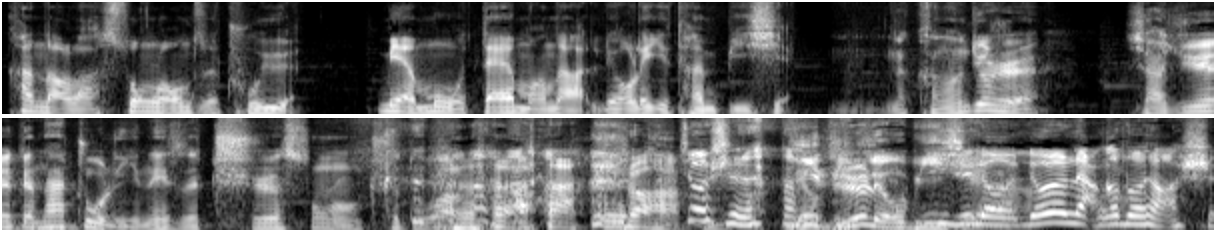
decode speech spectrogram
看到了松隆子出浴，面目呆萌的流了一滩鼻血。嗯，那可能就是小鞠跟他助理那次吃松茸吃多了，啊 是吧？就是一直流鼻血一，直流流了两个多小时，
